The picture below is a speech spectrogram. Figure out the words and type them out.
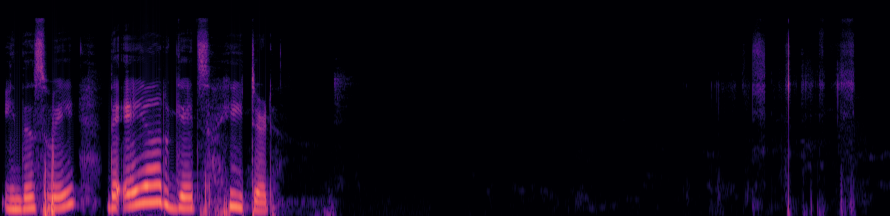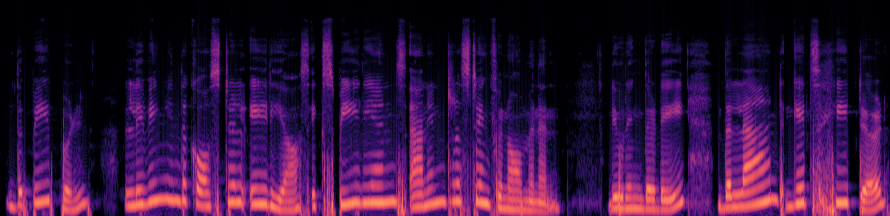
In this way, the air gets heated. The people living in the coastal areas experience an interesting phenomenon. During the day, the land gets heated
